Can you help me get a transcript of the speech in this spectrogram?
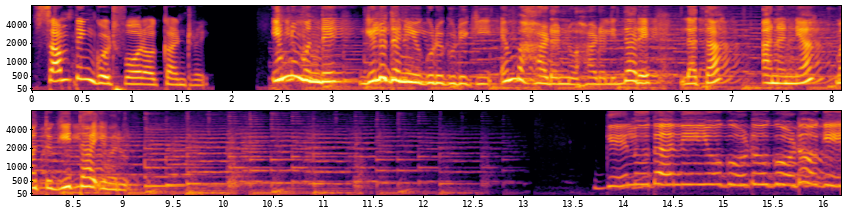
something good for our country. ಇನ್ನು ಮುಂದೆ ಗೆಲುದನಿಯು ಗುಡುಗುಡುಗಿ ಎಂಬ ಹಾಡನ್ನು ಹಾಡಲಿದ್ದಾರೆ ಲತಾ ಅನನ್ಯ ಮತ್ತು ಗೀತಾ ಇವರು ಗೆಲುದನಿಯು ಗುಡುಗುಡುಗಿ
